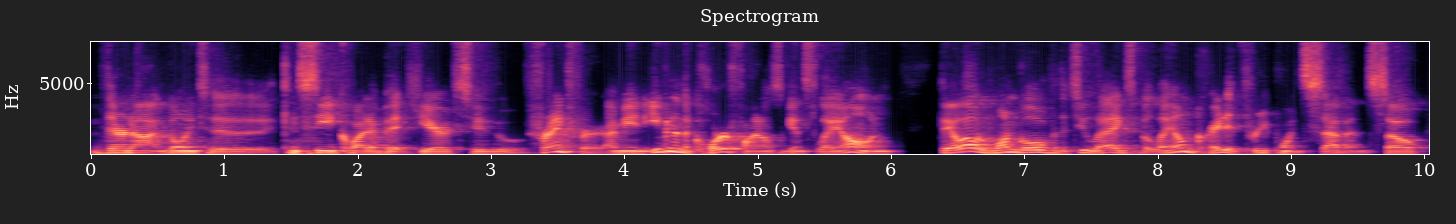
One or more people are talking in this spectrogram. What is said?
they're not going to concede quite a bit here to Frankfurt. I mean, even in the quarterfinals against Lyon, they allowed one goal over the two legs, but Lyon created 3.7. So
